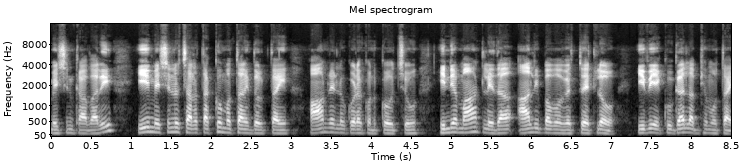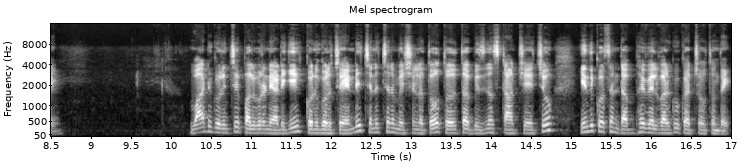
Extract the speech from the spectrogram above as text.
మెషిన్ కావాలి. ఈ మెషిన్లు చాలా తక్కువ మొత్తానికి దొరుకుతాయి. ఆన్లైన్లో కూడా కొనుక్కోవచ్చు. ఇండియా మార్ట్ లేదా ఆలీబాబా వెబ్సైట్లో ఇవి ఎక్కువగా లభ్యమవుతాయి. వాటి గురించి పలువురిని అడిగి కొనుగోలు చేయండి. చిన్న చిన్న మెషిన్లతో తొలుత బిజినెస్ స్టార్ట్ చేయొచ్చు. ఇందుకోసం డెబ్బై వేల వరకు ఖర్చు అవుతుంది.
